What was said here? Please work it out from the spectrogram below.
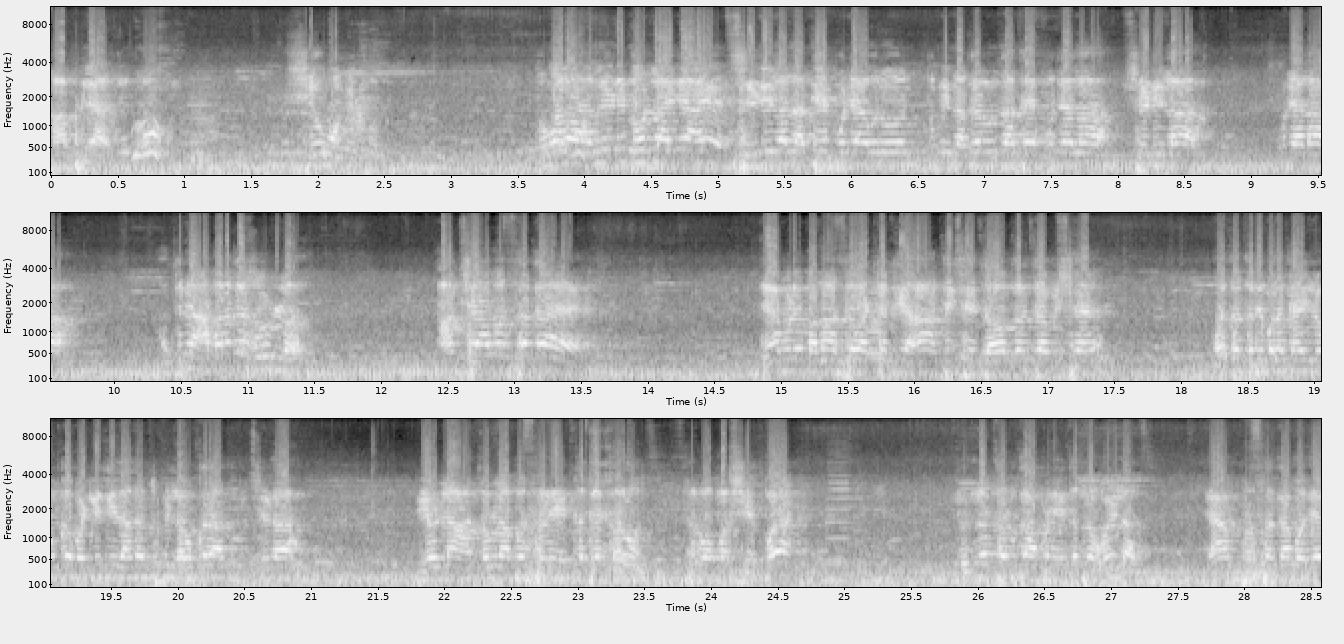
आपल्या शिवभूमीतून तुम्हाला ऑलरेडी दोन लाईनी आहेत. शिर्डीला जाते पुण्यावरून. तुम्ही नगरवरून जाताय पुण्याला शिर्डीला पुण्याला. तुम्ही आम्हाला काय सोडलं? आमची अवस्था काय? आहे मला असं वाटतं की हा अतिशय जबाबदारीचा विषय आहे. आता तरी मला काही लोक म्हटले की दादा तुम्ही लवकर आतून शिडा एवढा आंदोलन आपण सगळे एकत्र करू सर्व पक्ष. पण युद्ध तालुका आपण एकत्र होईलच. या प्रसंगामध्ये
